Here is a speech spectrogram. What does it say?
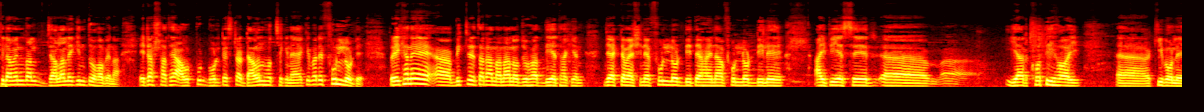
ফিলামেন্ট বাল্ব জ্বালালে কিন্তু হবে না। এটার সাথে আউটপুট ভোল্টেজটা ডাউন হচ্ছে কিনা, একেবারে ফুল লোডে তো এখানে বিক্রেতারা নানান অজুহাত দিয়ে থাকেন যে একটা মেশিনে ফুল লোড দিতে হয় না ফুল লোড দিলে আইপিএস এর ইয়ার ক্ষতি হয় কি বলে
